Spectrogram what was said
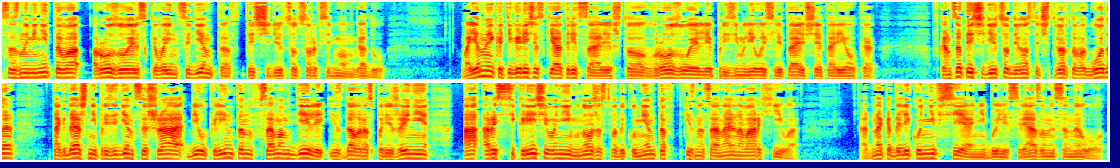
со знаменитого Розуэльского инцидента в 1947 году. Военные категорически отрицали, что в Розуэлле приземлилась летающая тарелка. В конце 1994 года тогдашний президент США Билл Клинтон в самом деле издал распоряжение о рассекречивании множества документов из Национального архива. Однако далеко не все они были связаны с НЛО.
